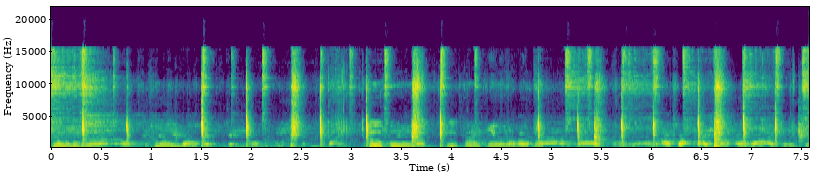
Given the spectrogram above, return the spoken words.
ตู้ครับตู้เทอร์โบครับเทอร์โบเดียวนะครับเนาะเอาข้าวไก่มถวายเลยโย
